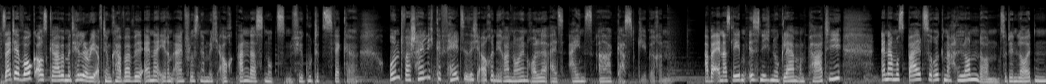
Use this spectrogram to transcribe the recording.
Seit der Vogue-Ausgabe mit Hillary auf dem Cover will Anna ihren Einfluss nämlich auch anders nutzen, für gute Zwecke. Und wahrscheinlich gefällt sie sich auch in ihrer neuen Rolle als 1A-Gastgeberin. Aber Annas Leben ist nicht nur Glam und Party. Anna muss bald zurück nach London zu den Leuten,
